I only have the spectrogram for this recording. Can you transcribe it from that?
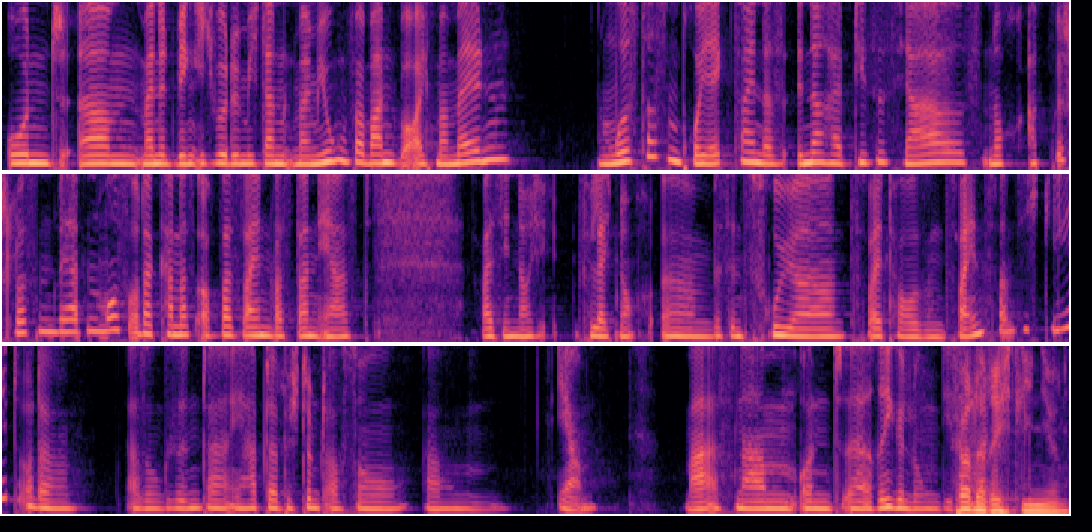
und ähm, meinetwegen, ich würde mich dann mit meinem Jugendverband bei euch mal melden. Muss das ein Projekt sein, das innerhalb dieses Jahres noch abgeschlossen werden muss oder kann das auch was sein, was dann erst, weiß ich noch, vielleicht noch äh, bis ins Frühjahr 2022 geht? Oder also sind da, ihr habt da bestimmt auch so ähm, ja, Maßnahmen und äh, Regelungen, die Förderrichtlinie. Da,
